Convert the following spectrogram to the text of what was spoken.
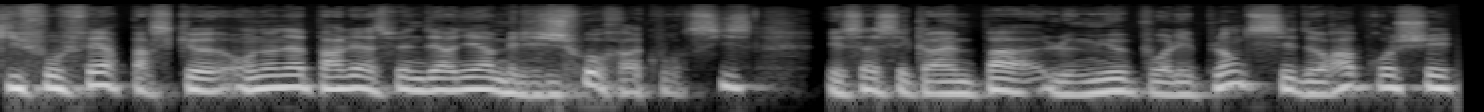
qu'il faut faire, parce qu'on en a parlé la semaine dernière, mais les jours raccourcissent, et ça c'est quand même pas le mieux pour les plantes, c'est de rapprocher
